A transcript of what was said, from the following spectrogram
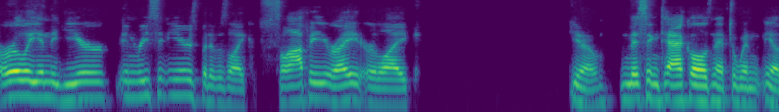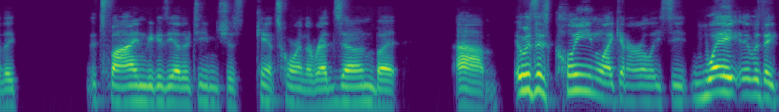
early in the year in recent years, but it was like sloppy, right? Or like, you know, missing tackles and they have to win, you know, they it's fine because the other teams just can't score in the red zone, but um it was as clean like an early season way it was a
